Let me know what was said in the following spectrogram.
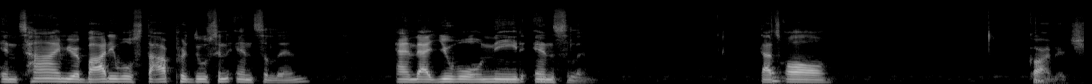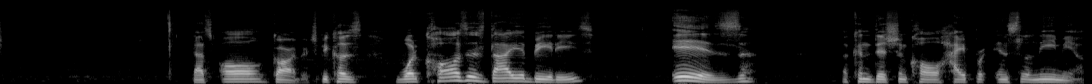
in time your body will stop producing insulin, and that you will need insulin. That's mm. all garbage. That's all garbage because what causes diabetes is a condition called hyperinsulinemia.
